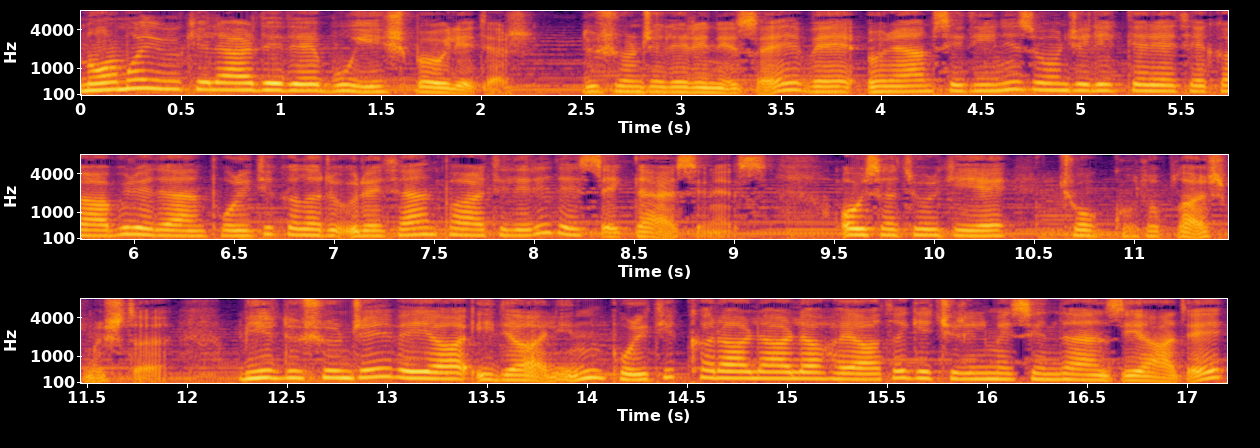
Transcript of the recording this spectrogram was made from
Normal ülkelerde de bu iş böyledir. Düşüncelerinize ve önemsediğiniz önceliklere tekabül eden politikaları üreten partileri desteklersiniz. Oysa Türkiye çok kutuplaşmıştı. Bir düşünce veya idealin politik kararlarla hayata geçirilmesinden ziyade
